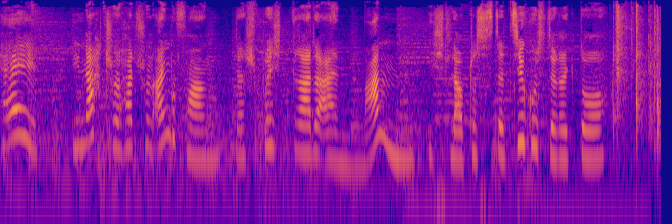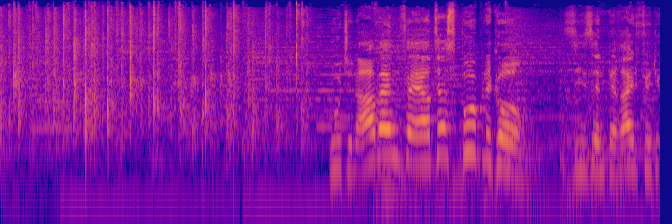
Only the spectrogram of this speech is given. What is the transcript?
Hey, die Nachtshow hat schon angefangen. Da spricht gerade ein Mann. Ich glaube, das ist der Zirkusdirektor. Guten Abend, verehrtes Publikum. Sie sind bereit für die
